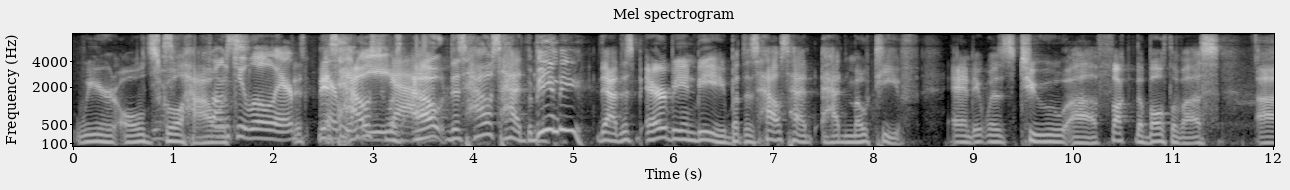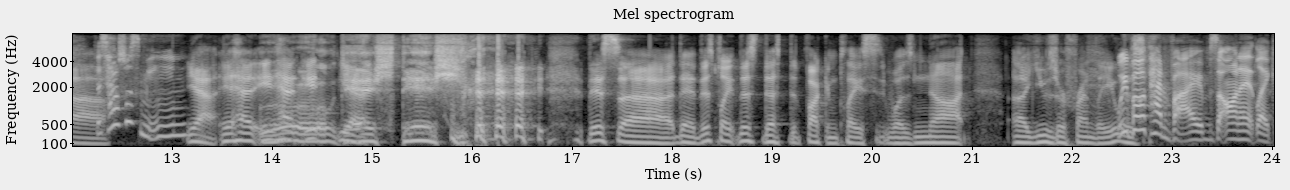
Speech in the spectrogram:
weird old school house. funky little Air- This, this Airbnb, house was yeah. out. This house had The B and B. yeah, this Airbnb, but this house had had motif, and it was to uh, fuck the both of us. Uh, This house was mean. yeah, it had it had Oh, it, yeah. dish, dish. This uh, the, this place this, this the fucking place was not uh, user friendly. We both had vibes on it. Like,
